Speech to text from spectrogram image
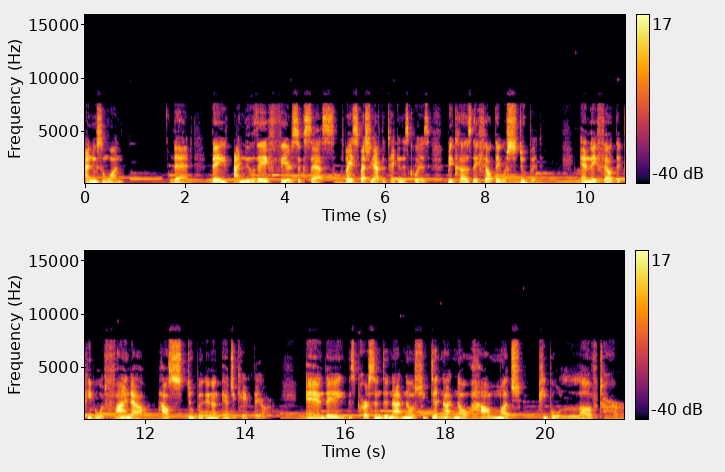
I knew someone that they I knew they feared success, especially after taking this quiz, because they felt they were stupid and they felt that people would find out how stupid and uneducated they are. And they this person did not know, she did not know how much people loved her.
